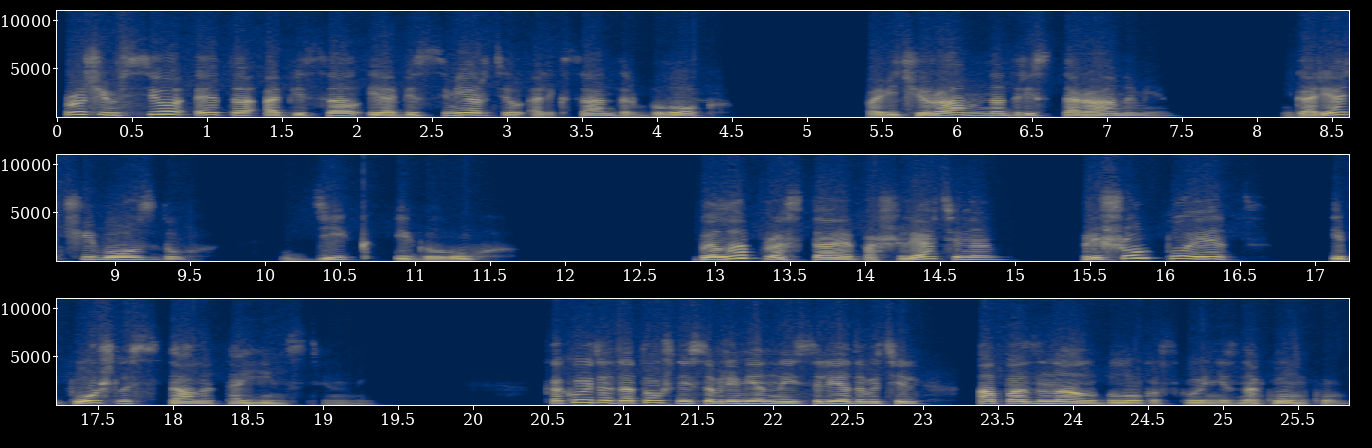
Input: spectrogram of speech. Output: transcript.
Впрочем, все это описал и обессмертил Александр Блок. По вечерам над ресторанами горячий воздух, дик и глух. Была простая пошлятина, пришел поэт, и пошлость стала таинственной. Какой-то дотошный современный исследователь опознал блоковскую незнакомку.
